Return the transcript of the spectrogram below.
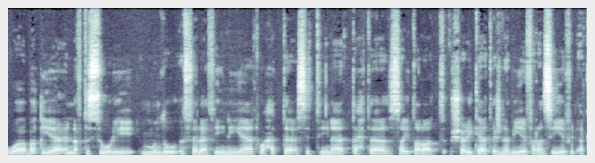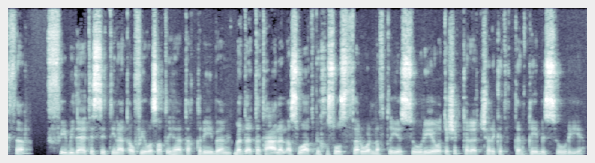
وبقي النفط السوري منذ الثلاثينيات وحتى الستينات تحت سيطرة شركات أجنبية فرنسية في الأكثر. في بداية الستينات أو في وسطها تقريبا بدأت تتعالى الأصوات بخصوص الثروة النفطية السورية وتشكلت شركة التنقيب السورية.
